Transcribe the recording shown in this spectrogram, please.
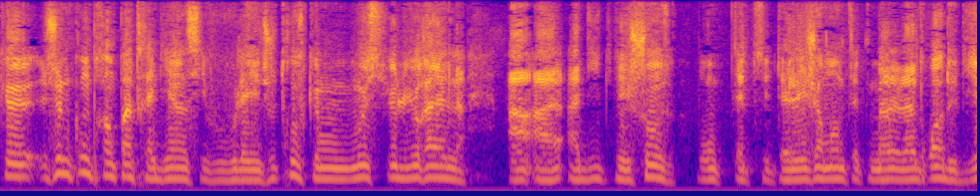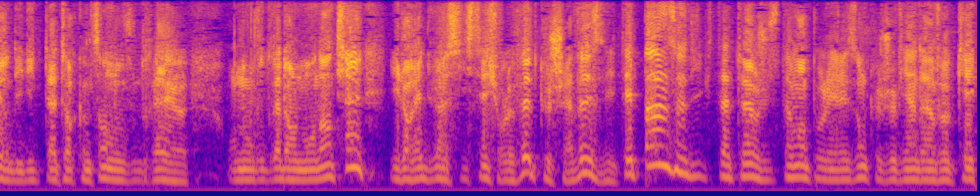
que je ne comprends pas très bien, si vous voulez. Je trouve que M. Lurel a, a, a, dit des choses. Bon, peut-être c'était légèrement peut-être maladroit de dire des dictateurs comme ça. On en voudrait, euh, on en voudrait dans le monde entier. Il aurait dû insister sur le fait que Chavez n'était pas un dictateur, justement pour les raisons que je viens d'invoquer.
